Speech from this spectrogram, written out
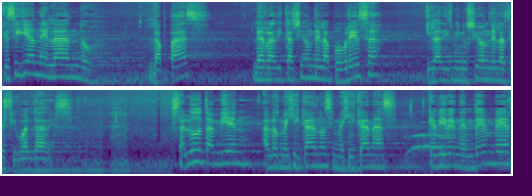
que sigue anhelando la paz, la erradicación de la pobreza y la disminución de las desigualdades. Saludo también a los mexicanos y mexicanas que viven en Denver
